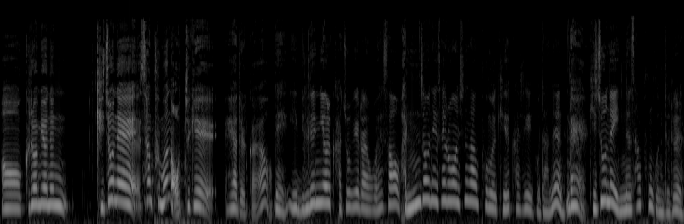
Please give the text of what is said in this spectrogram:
어, 그러면은 기존의 상품은 어떻게 해야 될까요? 네, 이 밀레니얼 가족이라고 해서 완전히 새로운 신상품을 기획하시기보다는 네. 기존에 있는 상품군들을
